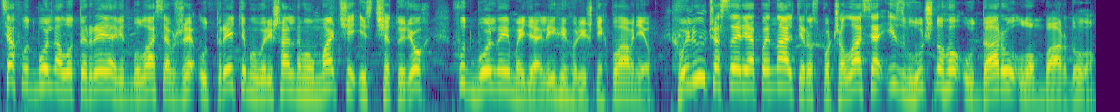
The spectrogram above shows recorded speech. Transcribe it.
Ця футбольна лотерея відбулася вже у третьому вирішальному матчі із чотирьох футбольної медіаліги горішніх плавнів. Хвилююча серія пенальті розпочалася із влучного удару ломбарду.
